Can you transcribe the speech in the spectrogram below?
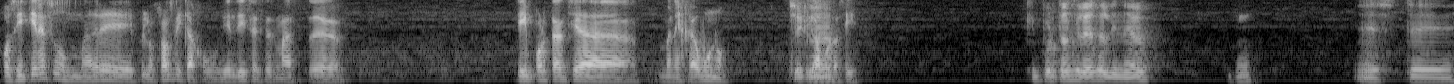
pues sí tiene su madre filosófica, como bien dices, es más, eh, ¿qué importancia maneja uno? Sí, claro. así. ¿Qué importancia le das al dinero? Ujú. Este.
